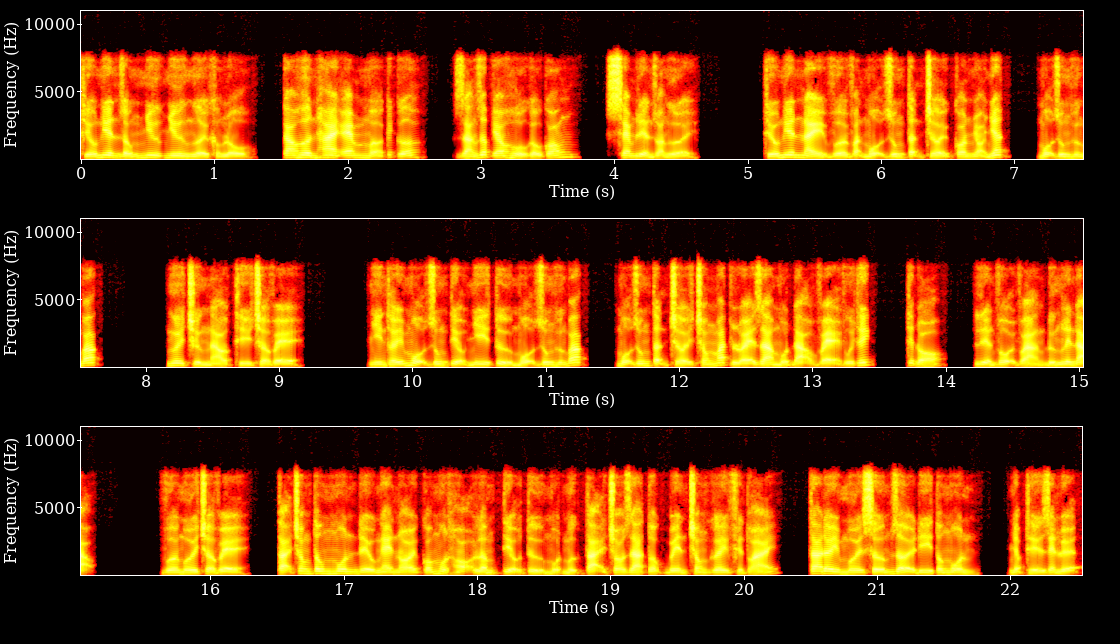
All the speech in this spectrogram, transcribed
thiếu niên giống như như người khổng lồ, cao hơn hai em mở kích cỡ, dáng dấp eo hổ gấu cõng xem liền do người thiếu niên này vừa vặn mộ dung tận trời con nhỏ nhất, mộ dung hướng bắc. Ngươi chừng nào thì trở về? Nhìn thấy mộ dung tiểu nhi tử mộ dung hướng bắc, mộ dung tận trời trong mắt lóe ra một đạo vẻ vui thích, tiếp đó, liền vội vàng đứng lên đạo. Vừa mới trở về, tại trong tông môn đều nghe nói có một họ lâm tiểu tử một mực tại cho gia tộc bên trong gây phiền thoái ta đây mới sớm rời đi tông môn, nhập thế rèn luyện.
